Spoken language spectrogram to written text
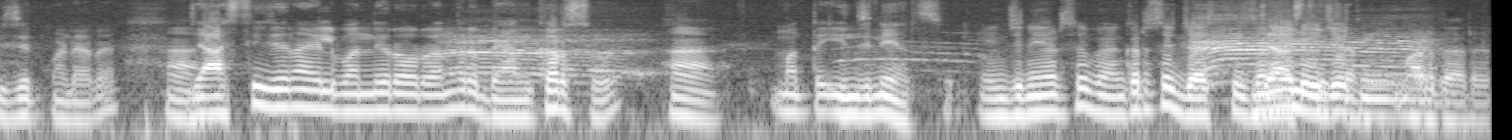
ವಿಸಿಟ್ ಮಾಡ್ಯಾರ. ಜಾಸ್ತಿ ಜನ ಇಲ್ಲಿ ಬಂದಿರೋರು ಅಂದ್ರೆ ಬ್ಯಾಂಕರ್ಸು ಹಾಂ. ಮತ್ತು ಇಂಜಿನಿಯರ್ಸ್ ಇಂಜಿನಿಯರ್ಸ್ ಬ್ಯಾಂಕರ್ಸ್ ಜಾಸ್ತಿ ಜನ ವಿಸಿಟ್ ಮಾಡ್ತಾರೆ.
